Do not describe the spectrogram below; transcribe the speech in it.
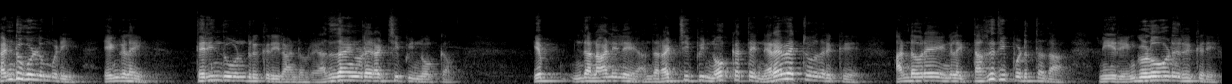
கண்டுகொள்ளும்படி எங்களை தெரிந்து கொண்டிருக்கிறீர் ஆண்டவரே. அதுதான் எங்களுடைய ரட்சிப்பின் நோக்கம். எப் இந்த நாளிலே அந்த ரட்சிப்பின் நோக்கத்தை நிறைவேற்றுவதற்கு ஆண்டவரே எங்களை தகுதிப்படுத்ததான் நீர் எங்களோடு இருக்கிறீர்.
